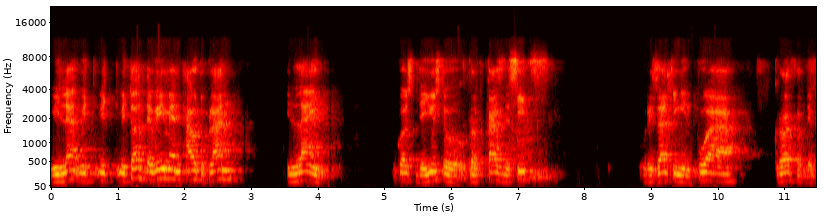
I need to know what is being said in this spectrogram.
We, learn, we, we, we taught the women how to plant in line because they used to broadcast the seeds, resulting in poor growth of the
